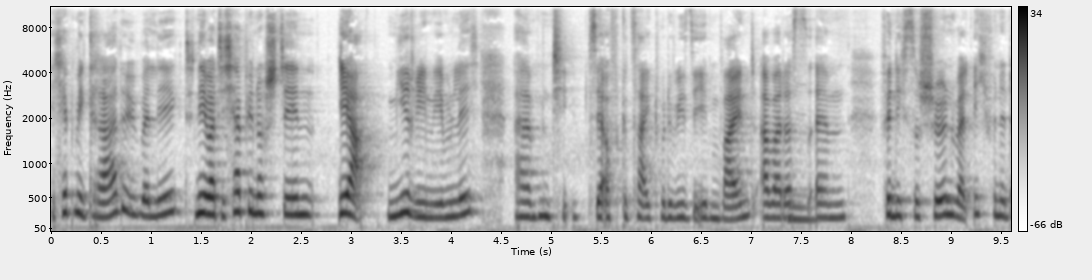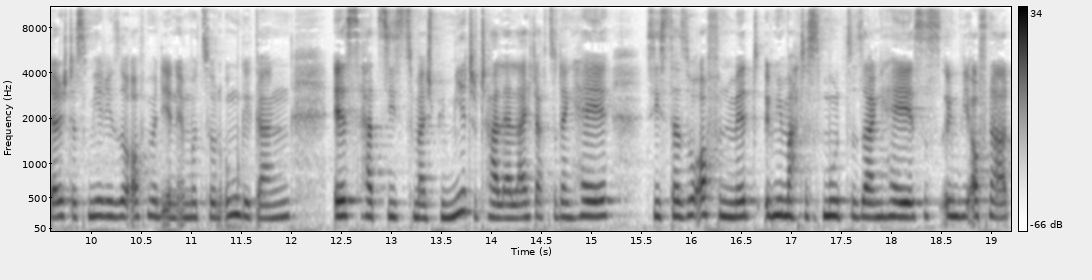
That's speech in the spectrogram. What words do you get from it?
ich habe mir gerade überlegt, nee, warte, ich habe hier noch stehen, ja, Miri nämlich, ähm, die sehr oft gezeigt wurde, wie sie eben weint. Aber das mhm. ähm, finde ich so schön, weil ich finde, dadurch, dass Miri so oft mit ihren Emotionen umgegangen ist, hat sie es zum Beispiel mir total erleichtert zu denken, hey, sie ist da so offen mit. Irgendwie macht es Mut zu sagen, hey, es ist irgendwie auf eine Art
